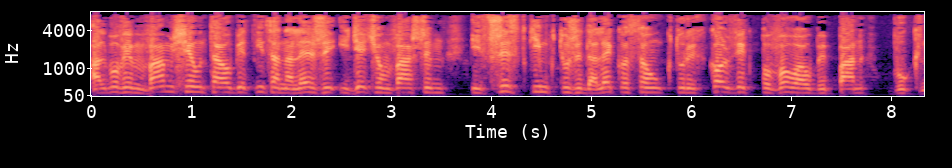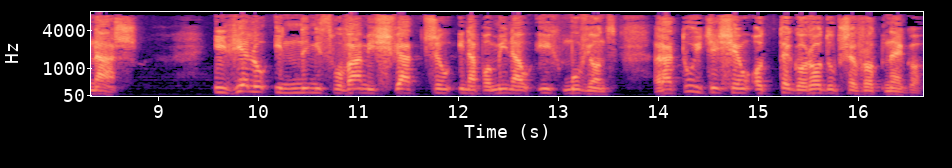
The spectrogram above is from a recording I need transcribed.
Albowiem wam się ta obietnica należy i dzieciom waszym i wszystkim, którzy daleko są, którychkolwiek powołałby Pan Bóg nasz. I wielu innymi słowami świadczył i napominał ich, mówiąc, ratujcie się od tego rodu przewrotnego.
